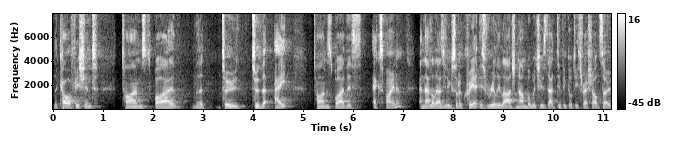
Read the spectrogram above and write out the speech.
the coefficient times by the 2 to the 8 times by this exponent. And that allows you to sort of create this really large number, which is that difficulty threshold. So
